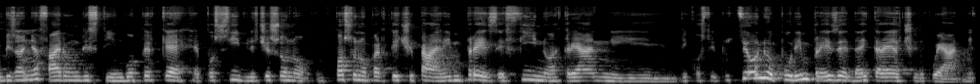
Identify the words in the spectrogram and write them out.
bisogna fare un distinguo perché è possibile, ci sono, possono partecipare imprese fino a tre anni di costituzione oppure imprese dai tre a cinque anni.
